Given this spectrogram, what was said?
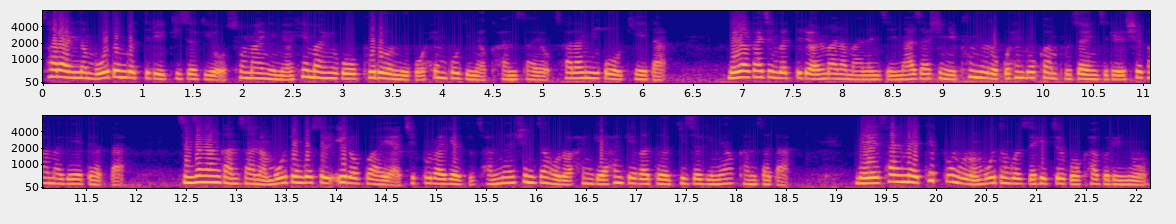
살아있는 모든 것들이 기적이요 소망이며 희망이고 부러움이고 행복이며 감사요 사랑이고 기회다. 내가 가진 것들이 얼마나 많은지 나 자신이 풍요롭고 행복한 부자인지를 실감하게 되었다. 진정한 감사는 모든 것을 잃어보아야 지푸라기라도 잡는 심정으로 한 개 한 개가 더 기적이며 감사다. 내 삶의 태풍으로 모든 것을 휩쓸고 가버린 후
